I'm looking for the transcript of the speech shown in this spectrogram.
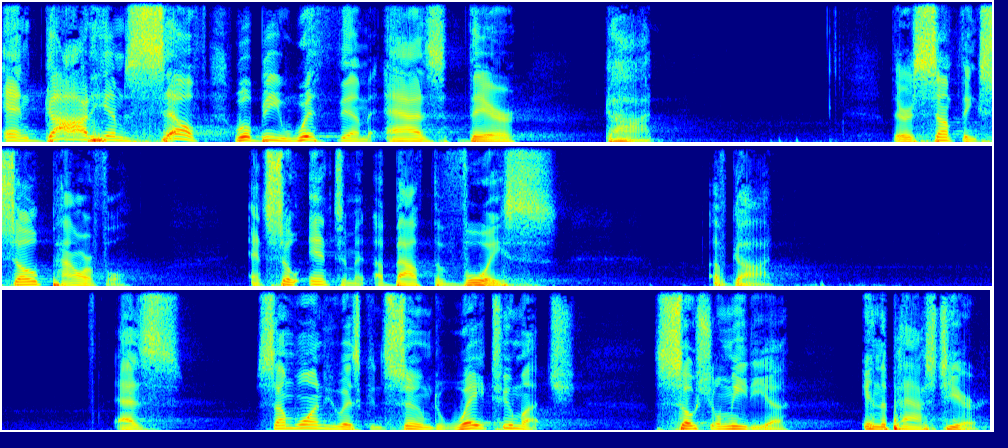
and God himself will be with them as their God. There is something so powerful and so intimate about the voice of God. As someone who has consumed way too much social media in the past year,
